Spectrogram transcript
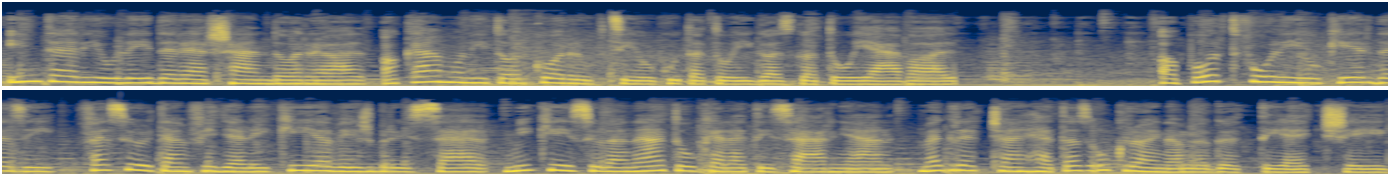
Interjú Léderer Sándorral, a K-Monitor korrupció kutatóigazgatójával. A portfólió kérdezi, feszülten figyeli Kiev és Brüsszel, mi készül a NATO keleti szárnyán, megrecsenhet az Ukrajna mögötti egység.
